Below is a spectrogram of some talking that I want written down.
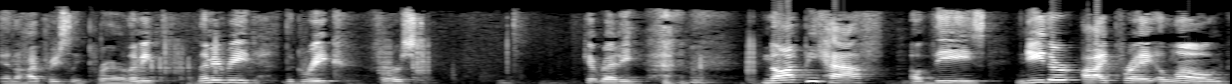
and the high priestly prayer. Let me, let me read the Greek first. Get ready. Not behalf of these, neither I pray alone,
